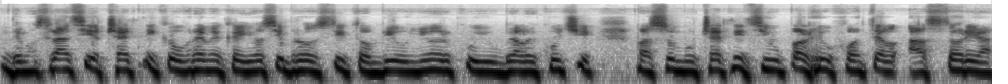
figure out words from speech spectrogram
demonstracije Četnika u vreme kada Josip Broz Tito bio u Njujorku i u Beloj kući, pa su mu Četnici upali u hotel Astoria.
